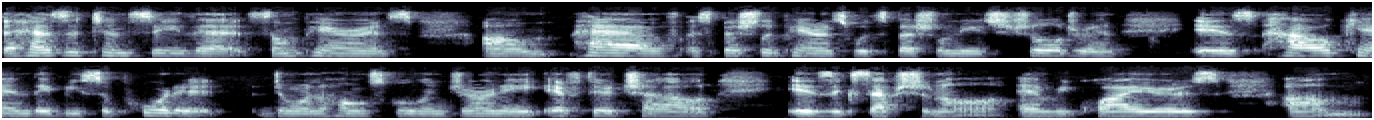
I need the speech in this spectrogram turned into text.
the hesitancy that some parents um, have, especially parents with special needs children, is how can they be supported during the homeschooling journey if their child is exceptional and requires um,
